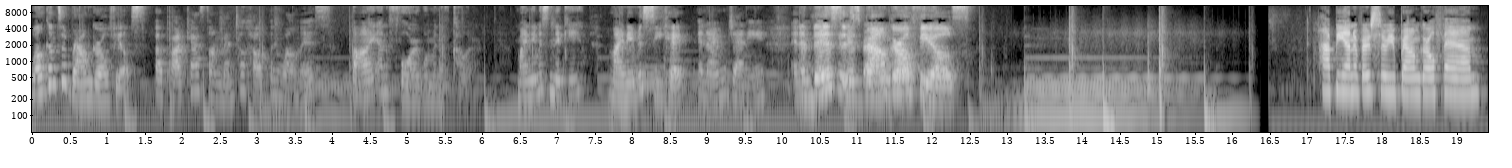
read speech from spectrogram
Welcome to Brown Girl Feels, a podcast on mental health and wellness by and for women of color. My name is Nikki. My name is CK. And I'm Jenny. And, and this, this, is Brown Girl Feels. Happy anniversary, Brown Girl fam!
